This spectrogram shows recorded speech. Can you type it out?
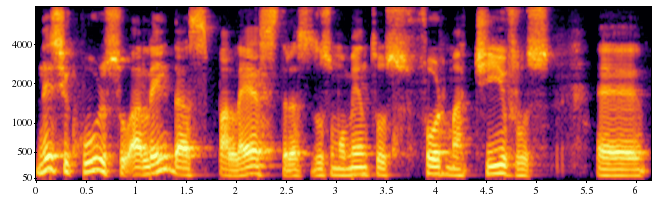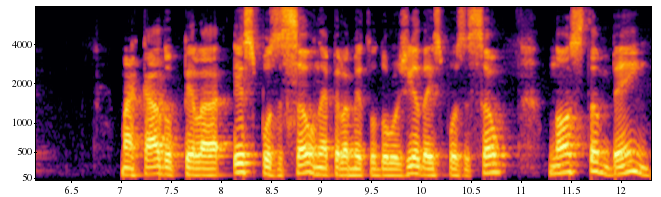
Neste curso, além das palestras, dos momentos formativos, é, marcado pela exposição, né, pela metodologia da exposição, nós também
